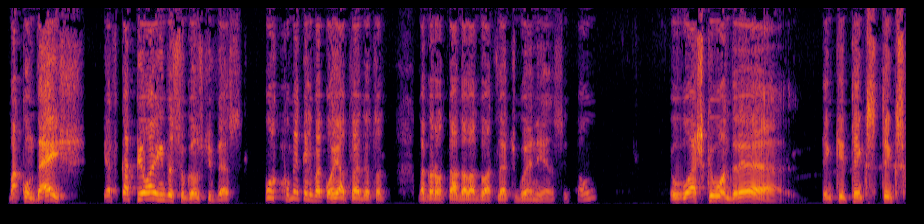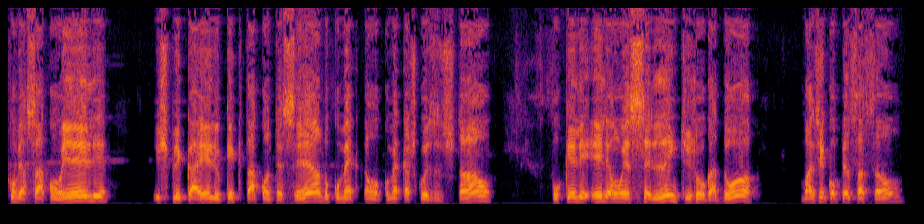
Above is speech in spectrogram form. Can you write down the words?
Mas com 10, ia ficar pior ainda se o Ganso tivesse. Pô, como é que ele vai correr atrás dessa, da garotada lá do Atlético Goianiense? Então, eu acho que o André tem que, tem que, tem que se conversar com ele, explicar ele o que está acontecendo, como é, que tão, como é que as coisas estão, porque ele, ele é um excelente jogador, mas em compensação,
